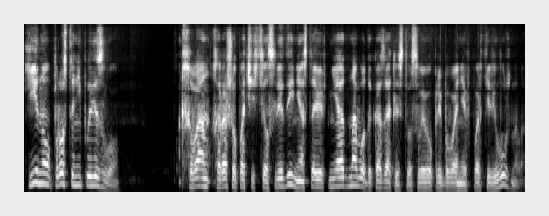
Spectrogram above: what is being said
Кину просто не повезло. Хван хорошо почистил следы, не оставив ни одного доказательства своего пребывания в квартире Лужного.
